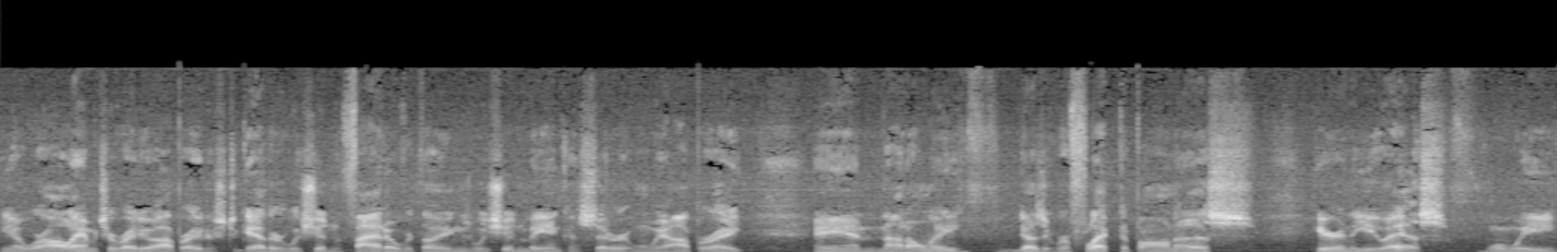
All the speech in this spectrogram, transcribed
You know, we're all amateur radio operators together. We shouldn't fight over things. We shouldn't be inconsiderate when we operate. And not only does it reflect upon us here in the U.S. when we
